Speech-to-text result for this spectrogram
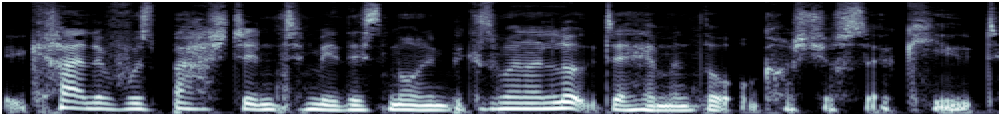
it kind of was bashed into me this morning because when I looked at him and thought, oh, gosh, you're so cute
